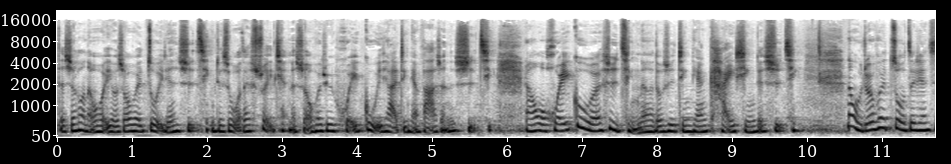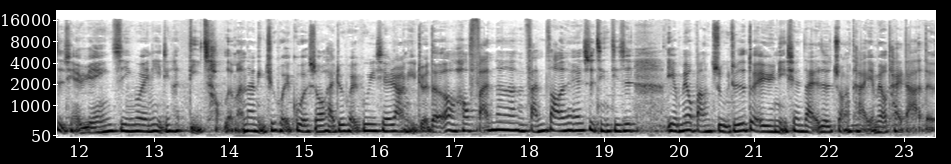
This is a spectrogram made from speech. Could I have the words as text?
的时候呢，我有时候会做一件事情，就是我在睡前的时候会去回顾一下今天发生的事情，然后我回顾的事情呢，都是今天开心的事情。那我觉得会做这件事情的原因，是因为你已经很低潮了嘛。那你去回顾的时候，还去回顾一些让你觉得哦好烦呐、很烦躁的那些事情，其实也没有帮助，就是对于你现在的这状态也没有太大的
